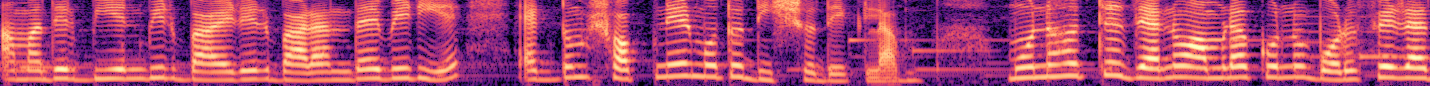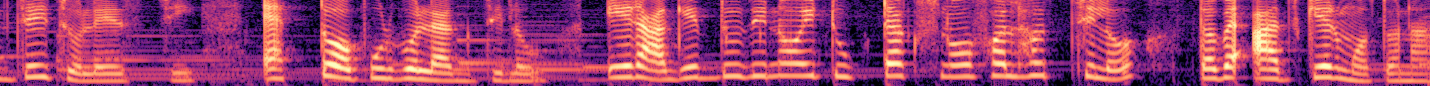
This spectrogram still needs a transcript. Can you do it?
আমাদের বিএনবির বাইরের বারান্দায় বেরিয়ে একদম স্বপ্নের মতো দৃশ্য দেখলাম। মনে হচ্ছে যেন আমরা কোনো বরফের রাজ্যেই চলে এসেছি। এত অপূর্ব লাগছিল। এর আগের দুদিনও ওই টুকটাক স্নোফল হচ্ছিল, তবে আজকের মতো না।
